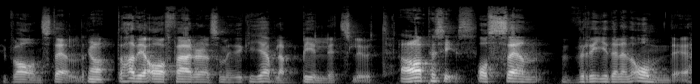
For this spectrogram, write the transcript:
typ vanställd. Ja. Då hade jag avfärdat den som ett jävla billigt slut. Ja, precis. Och sen vrider den om det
